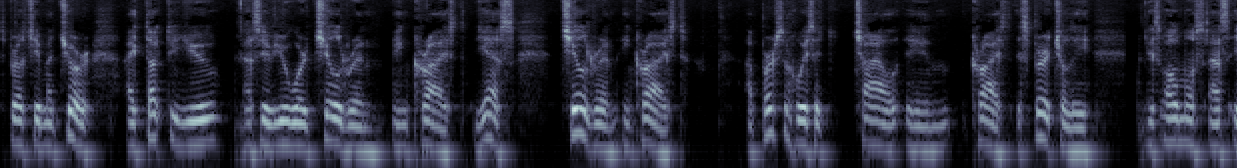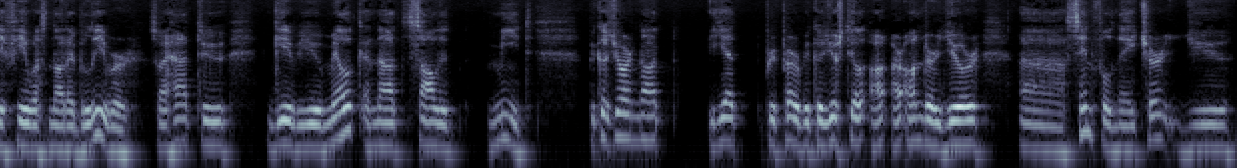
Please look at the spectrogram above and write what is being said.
spiritually mature. I talked to you as if you were children in Christ. Yes, children in Christ. A person who is a child in Christ spiritually is almost as if he was not a believer. So I had to give you milk and not solid meat because you are not yet prepared because you still are, are under your uh, sinful nature. You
